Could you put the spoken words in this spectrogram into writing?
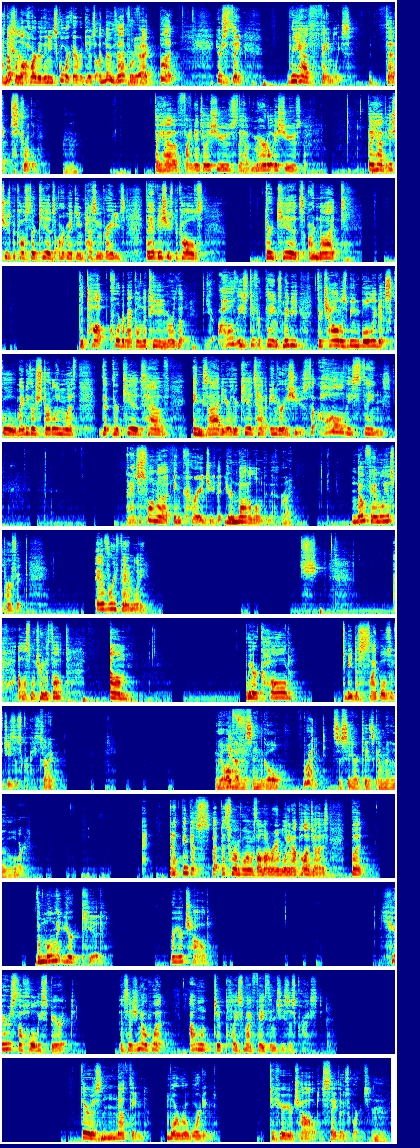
I know it's a lot harder than any schoolwork I ever did, so I know that for Yeah. a fact. But here's the thing we have families that struggle. Mm-hmm. They have financial issues, they have marital issues, they have issues because their kids aren't making passing grades, they have issues because their kids are not the top quarterback on the team or the all these different things. Maybe their child is being bullied at school. Maybe they're struggling with th- their kids have anxiety or their kids have anger issues. All these things. And I just want to encourage you that you're not alone in that. Right. No family is perfect. Every family. Sh- I lost my train of thought. Um, we are called to be disciples of Jesus Christ. That's right. We all If- have the same goal. Right. It's to see our kids come to know the Lord. And I think that's that, that's where I'm going with all my rambling. I apologize, but the moment your kid or your child hears the Holy Spirit and says, You know what? I want to place my faith in Jesus Christ. There is nothing more rewarding to hear your child say those words. Mm.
